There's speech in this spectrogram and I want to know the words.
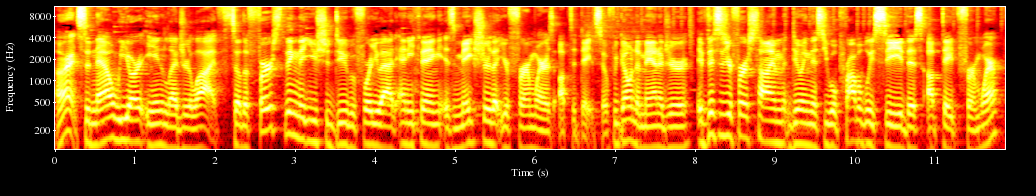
All right, so now we are in Ledger Live. So the first thing that you should do before you add anything is make sure that your firmware is up to date. So if we go into Manager, if this is your first time doing this, you will probably see this update firmware.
